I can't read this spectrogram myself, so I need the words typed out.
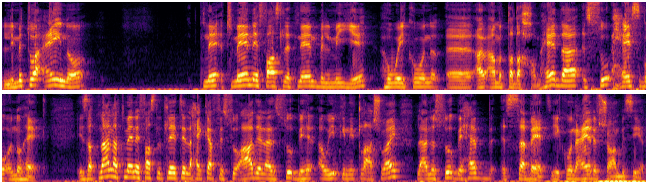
اللي متوقعينه 8.2% هو يكون آه، ارقام التضخم. هذا السوق حاسبه إنه هيك. إذا طلعنا 8.3 رح يكفي السوق عادي لأن السوق بيه... أو يمكن يطلع شوي لأنه السوق بحب الثبات يكون عارف شو عم بيصير.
